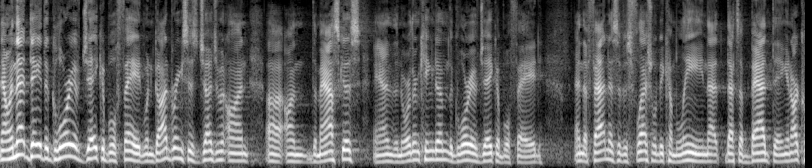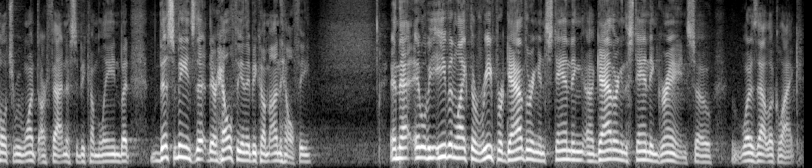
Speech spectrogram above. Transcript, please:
Now, in that day, the glory of Jacob will fade. When God brings his judgment on, uh, on Damascus and the northern kingdom, the glory of Jacob will fade and the fatness of his flesh will become lean. That, that's a bad thing. In our culture, we want our fatness to become lean, but this means that they're healthy and they become unhealthy. And that it will be even like the reaper gathering and standing, uh, gathering the standing grain. So, what does that look like?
